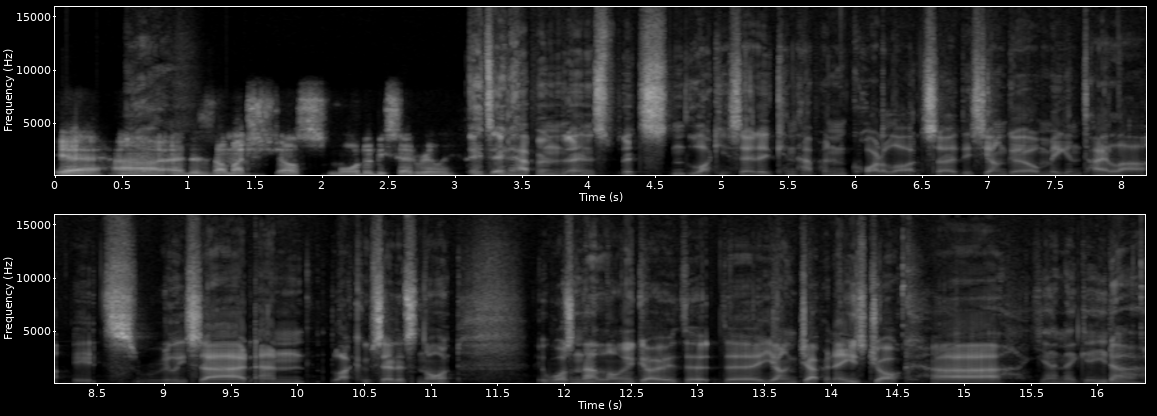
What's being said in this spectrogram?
yeah, uh, there's not much else more to be said, really. It's, it happens, and it's, it's like you said, it can happen quite a lot. So this young girl, Megan Taylor, it's really sad, and like we said, it's not. It wasn't that long ago that the young Japanese jock, uh, Yanagita,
